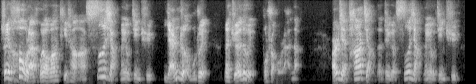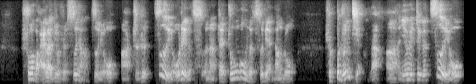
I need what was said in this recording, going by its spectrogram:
所以后来胡耀邦提倡啊，思想没有禁区，言者无罪，那绝对不是偶然的。而且他讲的这个思想没有禁区，说白了就是思想自由啊。只是“自由”这个词呢，在中共的词典当中是不准讲的啊，因为这个“自由”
